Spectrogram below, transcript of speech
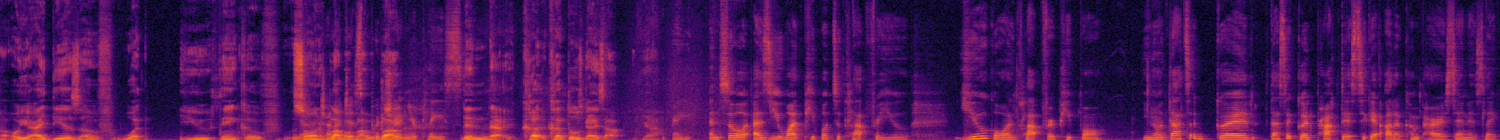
uh, or your ideas of what you think of Yeah, so on and blah blah just blah blah put blah, you in your place. then Mhm. that cut cut those guys out. Yeah. Right. And so as you want people to clap for you, you go and clap for people. You know, that's a good that's a good practice to get out of comparison. It's like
